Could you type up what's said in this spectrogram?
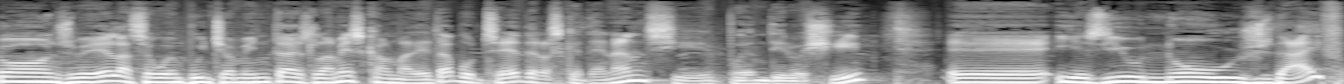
Doncs bé, la següent punxamenta és la més calmadeta, potser, de les que tenen, si podem dir-ho així, eh, i es diu Nose Dive,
